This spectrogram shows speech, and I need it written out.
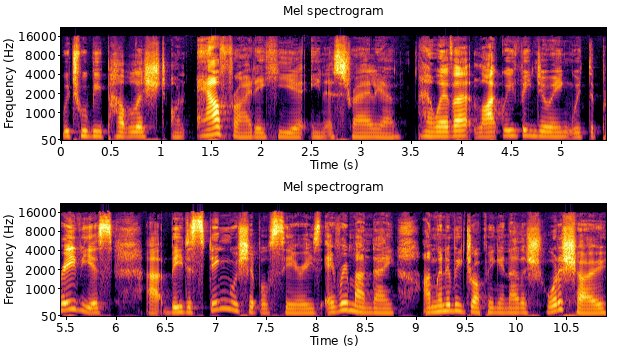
which will be published on our Friday here in Australia. However, like we've been doing with the previous uh, Be Distinguishable series, every Monday I'm going to be dropping another shorter show,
